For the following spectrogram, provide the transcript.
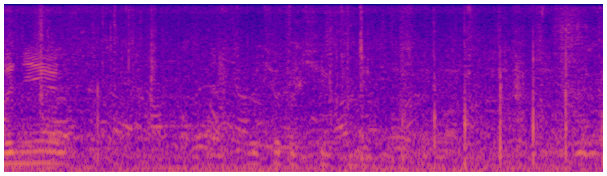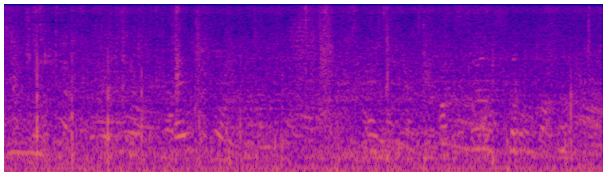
Даніель. Ви що тут чіпні? Ви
